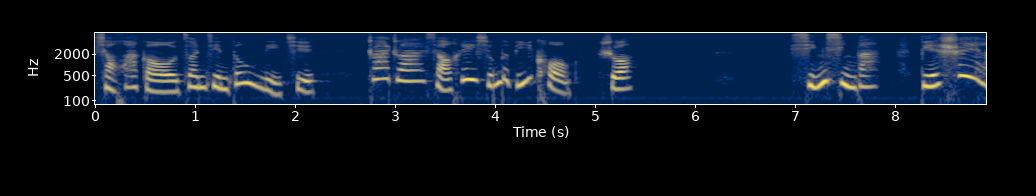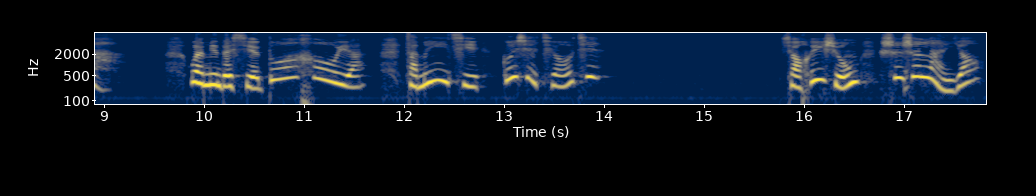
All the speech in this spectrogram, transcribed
小花狗钻进洞里去，抓抓小黑熊的鼻孔，说。醒醒吧，别睡了，外面的雪多厚呀！咱们一起滚雪球去。小黑熊伸伸懒腰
